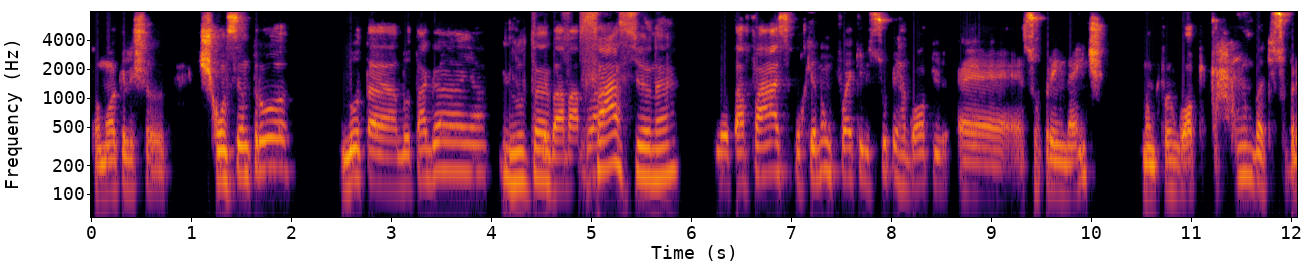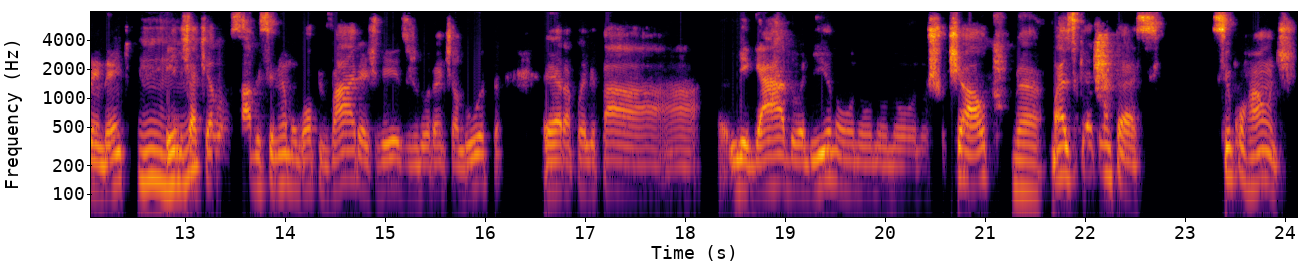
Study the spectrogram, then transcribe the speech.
Tomou aquele chutão. Desconcentrou, luta, luta ganha. Luta blá, blá, blá. fácil, né? Luta fácil, porque não foi aquele super golpe é, surpreendente. Não foi um golpe, caramba, que surpreendente. Uhum. Ele já tinha lançado esse mesmo golpe várias vezes durante a luta. Era para ele estar tá ligado ali no, no, no, no chute alto. É. Mas o que acontece? Cinco rounds,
